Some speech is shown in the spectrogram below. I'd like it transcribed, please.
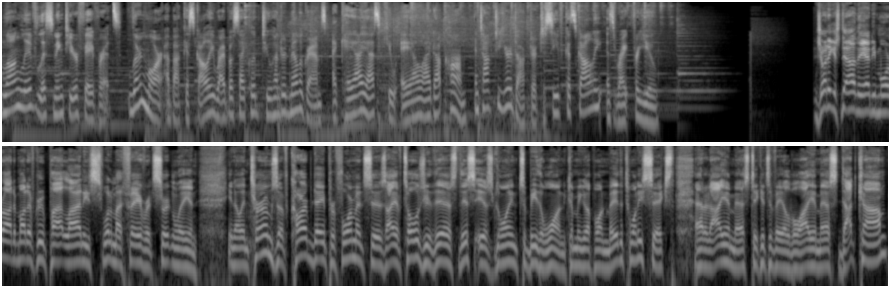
long live listening to your favorites. Learn more about Kisqali Ribociclib 200 milligrams at kisqali.com and talk to your doctor to see if Kisqali is right for you. Joining us now, the Andy Mohr Automotive Group hotline. He's one of my favorites, certainly. And, you know, in terms of Carb Day performances, I have told you this. This is going to be the one coming up on May the 26th at an IMS. Tickets available, IMS.com.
